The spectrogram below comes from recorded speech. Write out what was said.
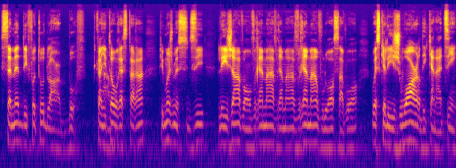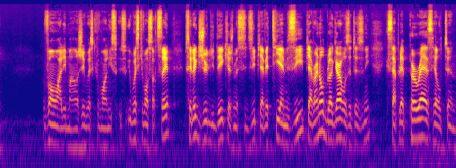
c'est mettre des photos de leur bouffe. Puis quand il Ah était au restaurant. Puis moi, je me suis dit, les gens vont vraiment, vraiment, vraiment vouloir savoir où est-ce que les joueurs des Canadiens vont aller manger, où est-ce qu'ils vont, aller- où est-ce qu'ils vont sortir. C'est là que j'ai eu l'idée que je me suis dit, puis il y avait TMZ, puis il y avait un autre blogueur aux États-Unis qui s'appelait Perez Hilton.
